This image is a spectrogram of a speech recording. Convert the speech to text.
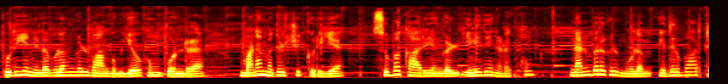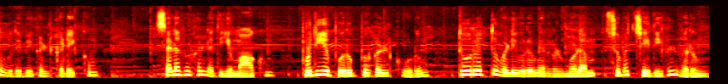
புதிய நிலவுலங்கள் வாங்கும் யோகம் போன்ற மனமகிழ்ச்சிக்குரிய சுப காரியங்கள் இனிதே நடக்கும். நண்பர்கள் மூலம் எதிர்பார்த்த உதவிகள் கிடைக்கும். செலவுகள் அதிகமாகும். புதிய பொறுப்புகள் கூடும். தூரத்து வழி உறவினர்கள் மூலம் சுப செய்திகள் வரும்.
